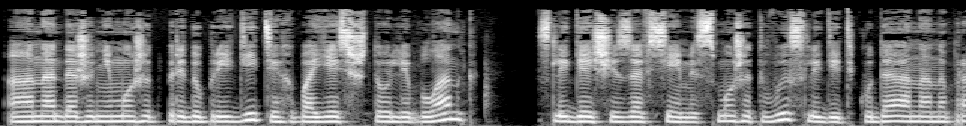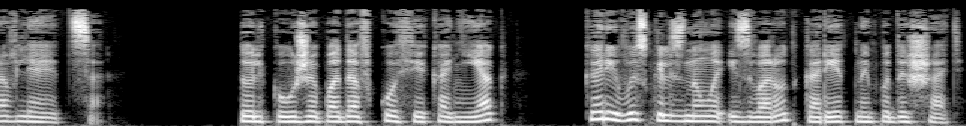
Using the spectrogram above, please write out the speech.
А она даже не может предупредить их, боясь, что Лебланк, следящий за всеми, сможет выследить, куда она направляется. Только уже подав кофе и коньяк, Кэрри выскользнула из ворот каретной подышать.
